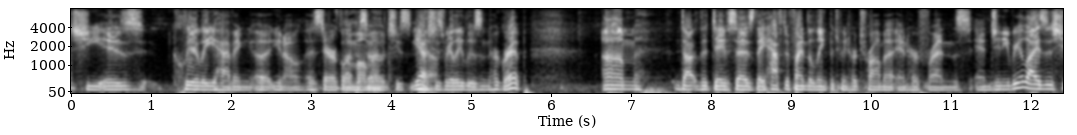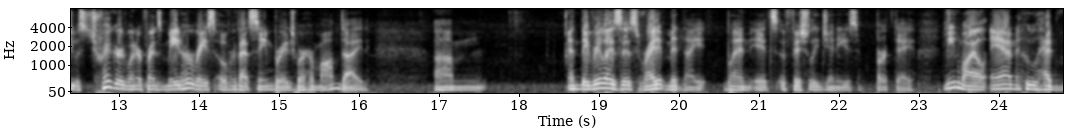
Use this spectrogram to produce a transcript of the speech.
she is clearly having a, you know, a hysterical A episode. moment. She's, yeah, Yeah. she's really losing her grip. Um, Doc, that Dave says they have to find the link between her trauma and her friends. And Ginny realizes she was triggered when her friends made her race over that same bridge where her mom died. Um, and they realize this right at midnight when it's officially Ginny's birthday. Meanwhile, Anne, who had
